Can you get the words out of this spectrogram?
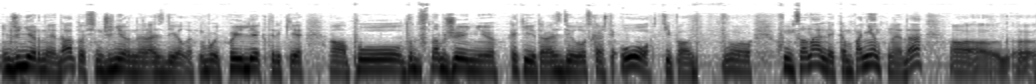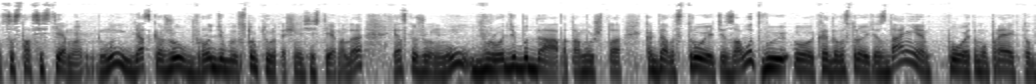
инженерные, да, то есть инженерные разделы, будет по электрике, а, по водоснабжению какие-то разделы, вы скажете, о, типа функциональная, компонентная, да, а, э, состав системы. Ну, я скажу, вроде бы, структура, точнее, системы, да, я скажу, ну, вроде бы да, потому что, когда вы строите завод, вы, э, когда вы строите здание по этому проекту,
